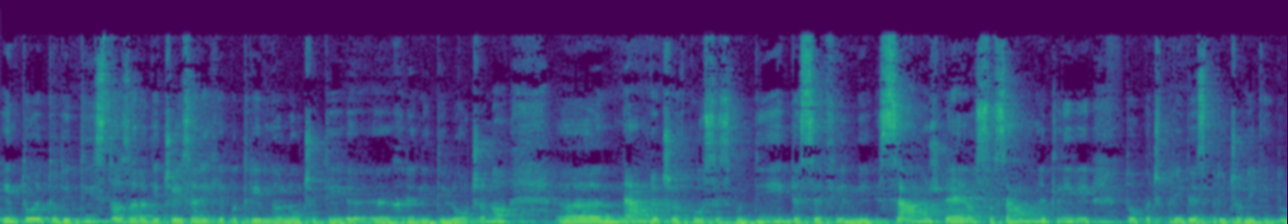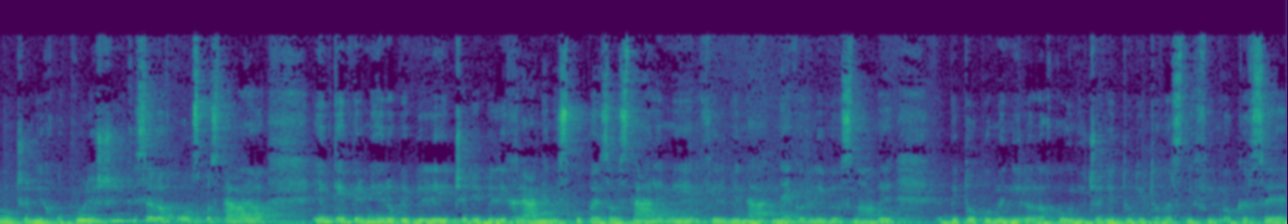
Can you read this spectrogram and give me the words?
in to je tudi tisto, zaradi česar jih je potrebno ločiti, eh, hraniti ločeno. Namreč lahko se zgodi, da se filmi samo žgejo, so samo netljivi, to pač pride s pričo nekih določenih okoliščin, ki se lahko vzpostavijo. In v tem primeru bi bili, če bi bili hranjeni skupaj z ostalimi filmi na negorljivi osnovi, bi to pomenilo lahko uničenje tudi to vrstnih filmov, kar se je,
